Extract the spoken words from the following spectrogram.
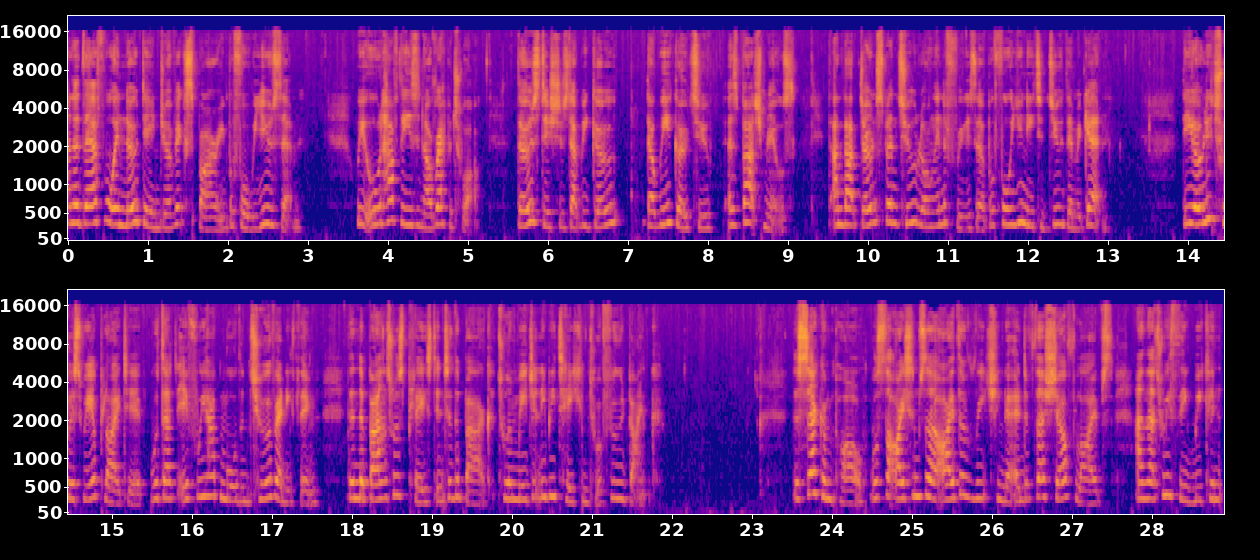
and are therefore in no danger of expiring before we use them. We all have these in our repertoire, those dishes that we go that we go to as batch meals, and that don't spend too long in the freezer before you need to do them again. The only twist we applied here was that if we had more than two of anything, then the balance was placed into the bag to immediately be taken to a food bank. The second pile was the items that are either reaching the end of their shelf lives and that we think we can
